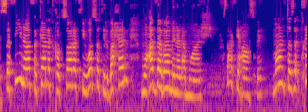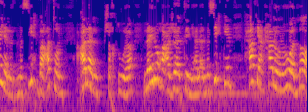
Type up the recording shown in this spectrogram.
السفينة فكانت قد صارت في وسط البحر معذبة من الأمواج. صار في عاصفة. ما انتظر تخيل المسيح بعتهم على الشخطورة ليروحوا على الجهة الثانية هلا المسيح كان حاكي عن حاله إنه هو الله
